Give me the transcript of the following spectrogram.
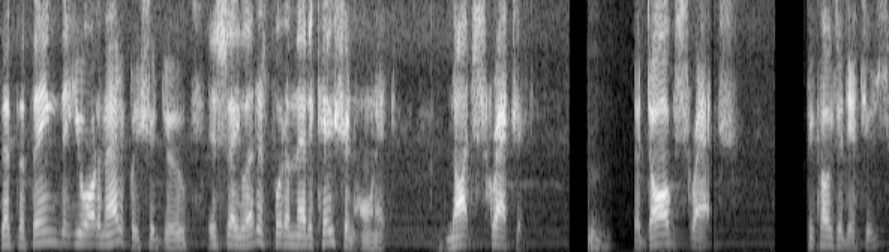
that the thing that you automatically should do is say, let us put a medication on it, not scratch it. Mhm. The dogs scratch because it itches.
